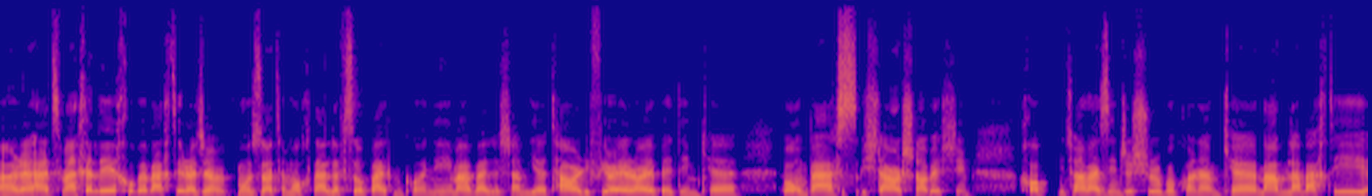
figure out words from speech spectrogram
آره حتما. خیلی خوبه وقتی راجع موضوعات مختلف صحبت می‌کنیم. اولش هم یه تعاریفی رو ارائه بدیم که با اون بحث بیشتر آشنا بشیم. خب می‌تونم از اینجا شروع بکنم که معمولا وقتی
